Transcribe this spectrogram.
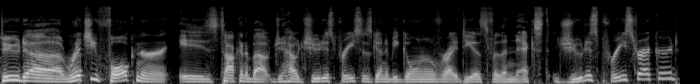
Dude, uh, Richie Faulkner is talking about how Judas Priest is going to be going over ideas for the next Judas Priest record.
